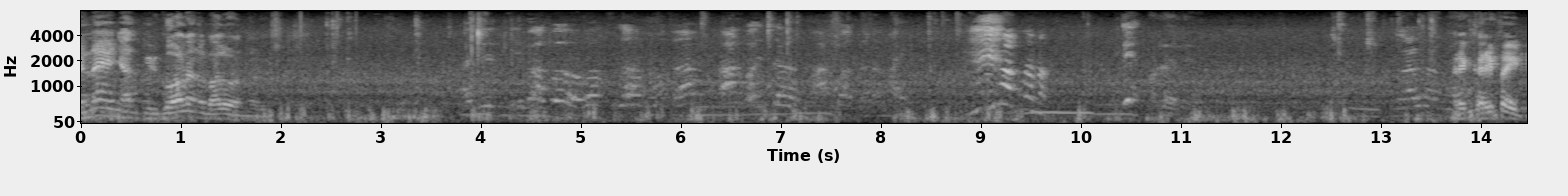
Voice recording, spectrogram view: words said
మిన్న ఏం చేస్తాడు? గోల్డ్ బాగా ఉన్నాడు. అరే కర్రీఫైడ్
